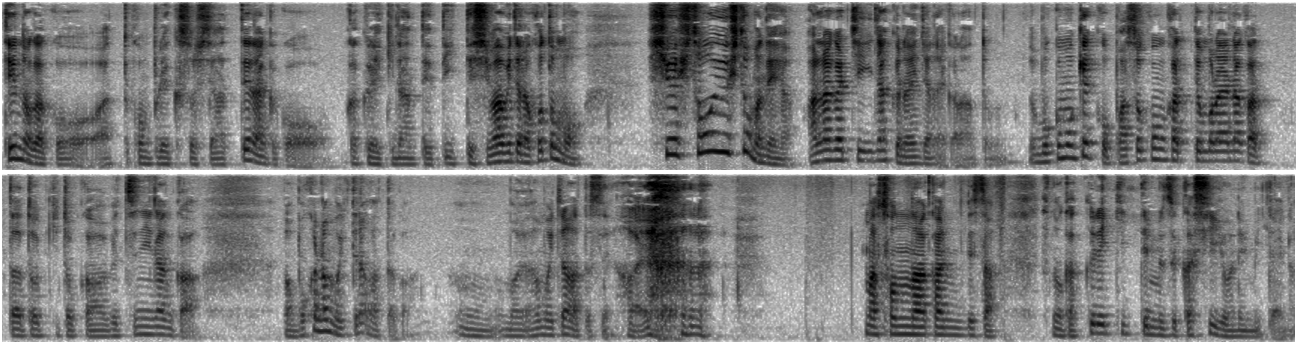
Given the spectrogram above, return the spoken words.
ていうのがこうあってコンプレックスとしてあってなんかこう学歴なんてって言ってしまうみたいなこともそういう人もねあながちいなくないんじゃないかなと思う僕も結構パソコン買ってもらえなかった時とかは別になんか、まあ、僕は何も言ってなかったか。うんまあ何も言ってなかったですねはいまあそんな感じでさその学歴って難しいよねみたいな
